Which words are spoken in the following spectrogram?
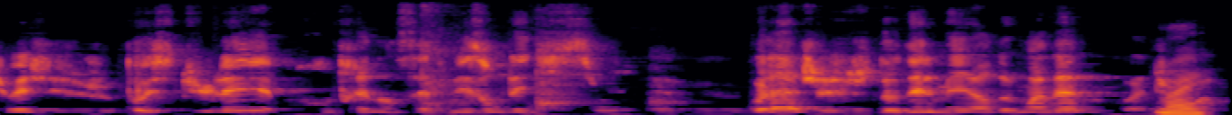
tu vois, je postulais pour rentrer dans cette maison d'édition. voilà, je, je, donnais le meilleur de moi-même, quoi. Tu ouais. vois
